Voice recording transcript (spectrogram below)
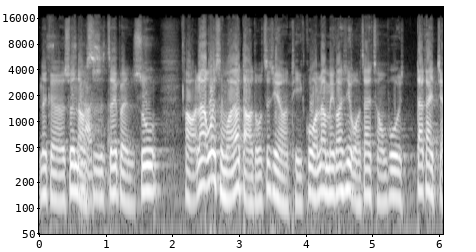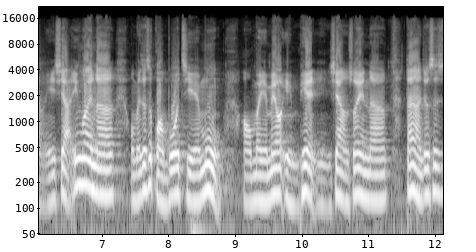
那个孙老师这本书。好，那为什么要导读？之前有提过，那没关系，我再重复大概讲一下。因为呢，我们这是广播节目，哦，我们也没有影片、影像，所以呢，当然就是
